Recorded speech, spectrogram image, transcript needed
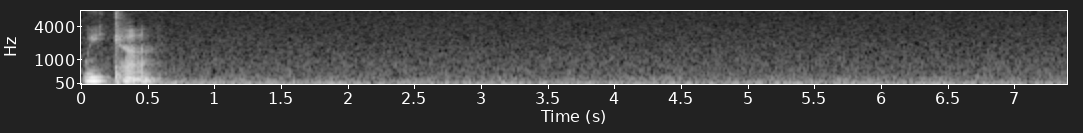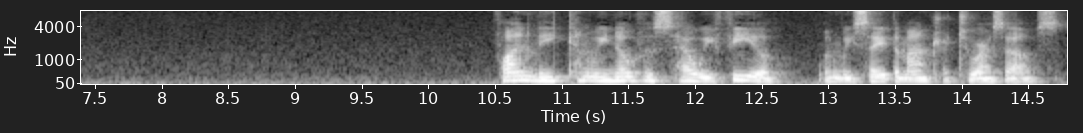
we can. Finally, can we notice how we feel when we say the mantra to ourselves?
